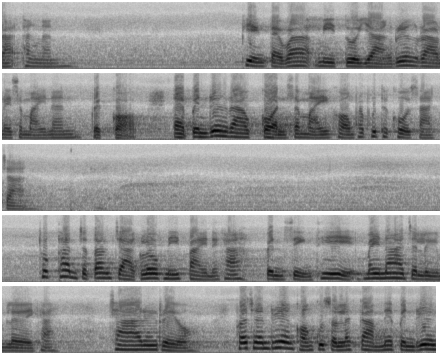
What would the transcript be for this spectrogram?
ระทั้งนั้น เพียงแต่ว่ามีตัวอย่างเรื่องราวในสมัยนั้นประกอบ แต่เป็นเรื่องราวก่อนสมัยของพระพุทธโคสาจารย์ ทุกท่านจะต้องจากโลกนี้ไปนะคะ เป็นสิ่งที่ไม่น่าจะลืมเลยค่ะ ช้าหรือเร็ว เพราะฉะนั้นเรื่องของกุศลกรรมเนี่ยเป็นเรื่อง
